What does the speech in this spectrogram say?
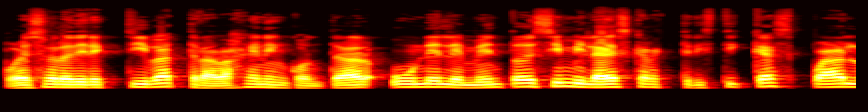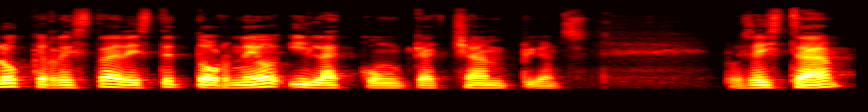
Por eso la directiva trabaja en encontrar un elemento de similares características para lo que resta de este torneo y la Conca Champions. Pues ahí está.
